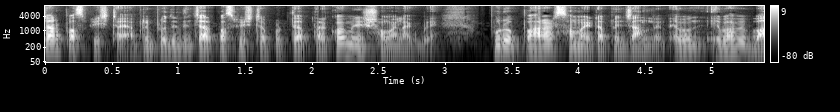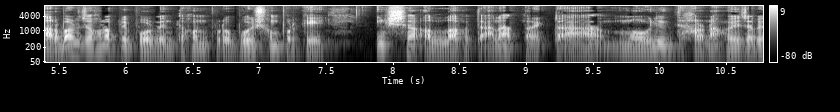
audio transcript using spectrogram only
চার পাঁচ পৃষ্ঠায়। আপনি প্রতিদিন চার পাঁচ পৃষ্ঠা পড়তে আপনার কয় মিনিট সময় লাগবে? পুরো পাড়ার সামারিটা আপনি জানলেন এবং এভাবে বারবার যখন আপনি পড়বেন, তখন পুরো বই সম্পর্কে ইনশা আল্লাহ তালা আপনার একটা মৌলিক ধারণা হয়ে যাবে।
